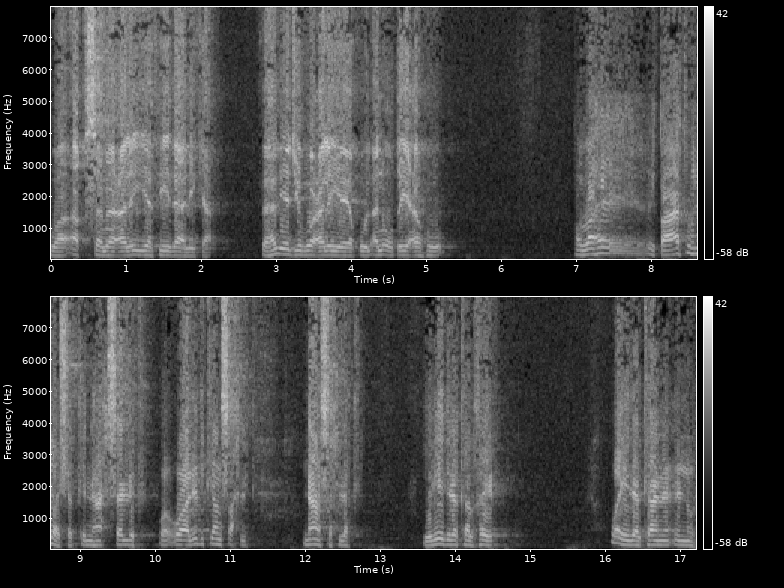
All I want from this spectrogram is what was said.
وأقسم علي في ذلك. فهل يجب علي يقول أن أطيعه؟ والله إطاعته لا شك أنها أحسن لك ووالدك ينصح لك ناصح لك يريد لك الخير. وإذا كان أنه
